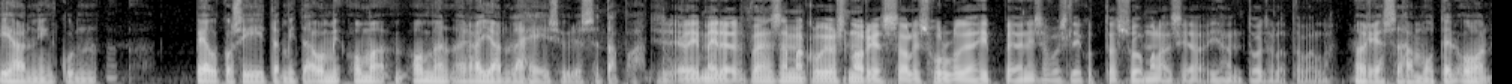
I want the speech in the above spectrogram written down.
ihan niin kuin pelko siitä, mitä omi, oma, oman rajan läheisyydessä tapahtuu. Eli meidän, vähän sama kuin jos Norjassa olisi hulluja hippejä, niin se voisi liikuttaa suomalaisia ihan toisella tavalla. Norjassahan muuten on.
